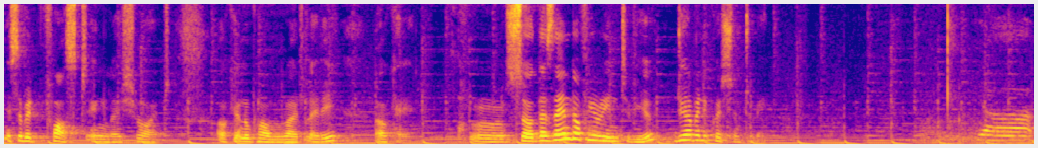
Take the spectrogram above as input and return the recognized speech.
it's a bit fast English, right? Okay, no problem, right, lady? Okay. Mm, so that's the end of your interview. Do you have any question to me? Yeah,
